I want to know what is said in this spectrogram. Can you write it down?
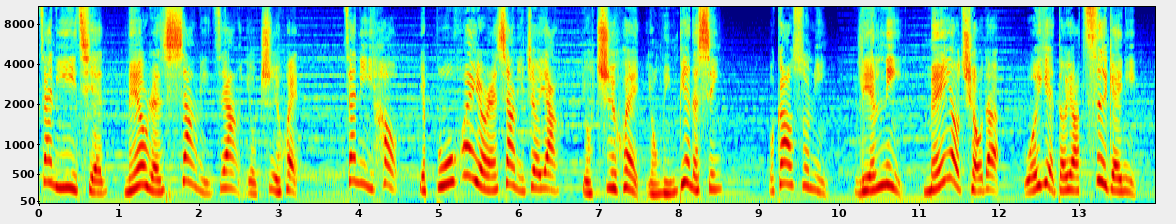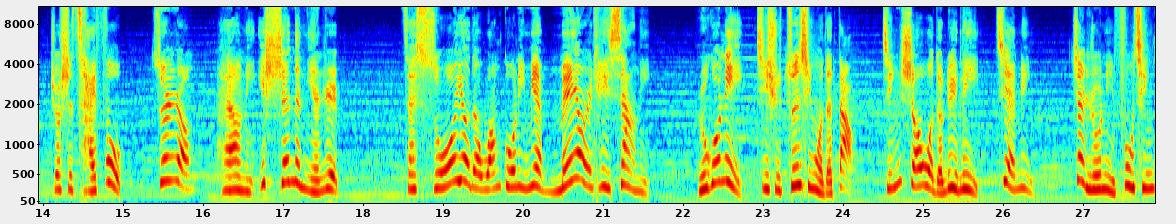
在你以前，没有人像你这样有智慧；在你以后，也不会有人像你这样有智慧、有明辨的心。我告诉你，连你没有求的，我也都要赐给你，就是财富、尊荣，还有你一生的年日。在所有的王国里面，没有人可以像你。如果你继续遵行我的道，谨守我的律例、诫命，正如你父亲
